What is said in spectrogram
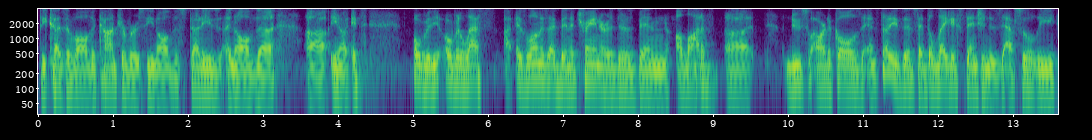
because of all the controversy and all of the studies and all of the uh, you know it's over the over the last as long as I've been a trainer, there's been a lot of uh, news articles and studies have said the leg extension is absolutely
